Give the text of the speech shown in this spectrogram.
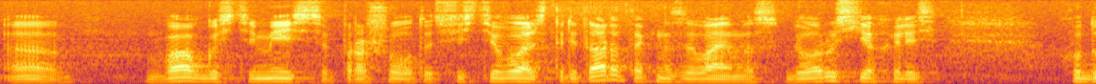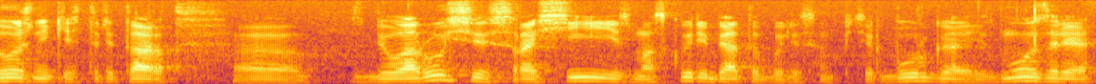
э, в августе месяце прошел этот фестиваль стрит-арт, так называемый. С Беларусь ехались художники стрит-арт э, с Беларуси, с России, из Москвы ребята были, из Санкт-Петербурга, из Мозыря,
